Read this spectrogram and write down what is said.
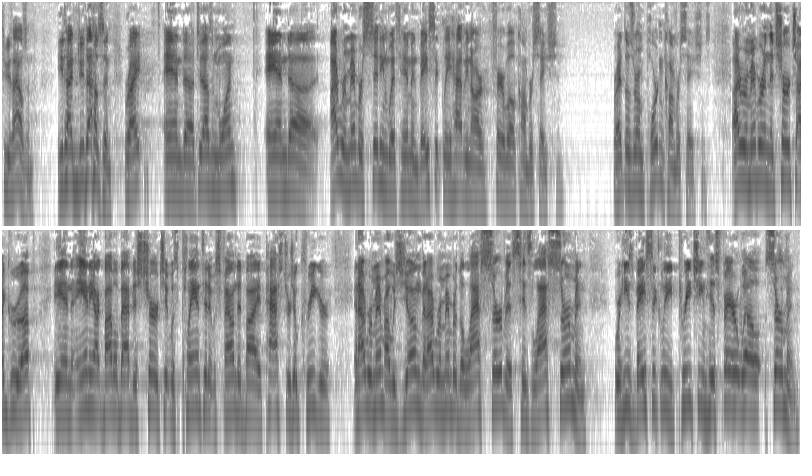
2000. He died in 2000, right? And uh, 2001. And uh, I remember sitting with him and basically having our farewell conversation right? Those are important conversations. I remember in the church I grew up in Antioch Bible Baptist Church, it was planted, it was founded by Pastor Joe Krieger. And I remember, I was young, but I remember the last service, his last sermon, where he's basically preaching his farewell sermon.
